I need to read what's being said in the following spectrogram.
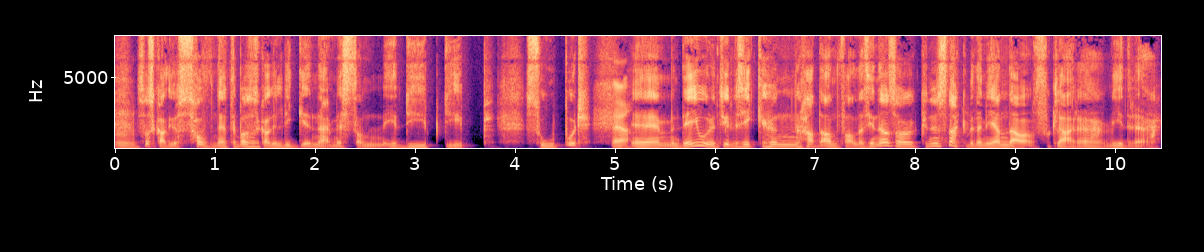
Mm. så skal de jo sovne etterpå, så skal de ligge nærmest sånn i dyp, dyp sopor. Ja. Eh, Men det gjorde hun tydeligvis ikke. Hun hadde anfallene sine, og så kunne hun snakke med dem igjen da og forklare videre.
